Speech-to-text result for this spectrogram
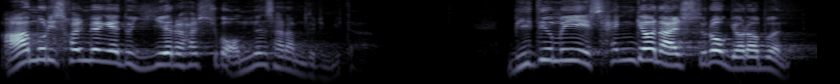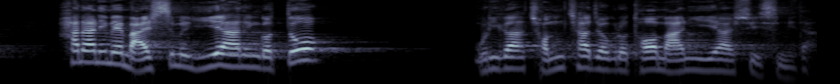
아무리 설명해도 이해를 할 수가 없는 사람들입니다. 믿음이 생겨날수록 여러분 하나님의 말씀을 이해하는 것도 우리가 점차적으로 더 많이 이해할 수 있습니다.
